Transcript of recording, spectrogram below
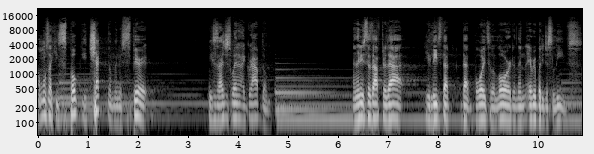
almost like he spoke, he checked them in his spirit he says, I just went and I grabbed them. And then he says, after that, he leads that, that boy to the Lord, and then everybody just leaves.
